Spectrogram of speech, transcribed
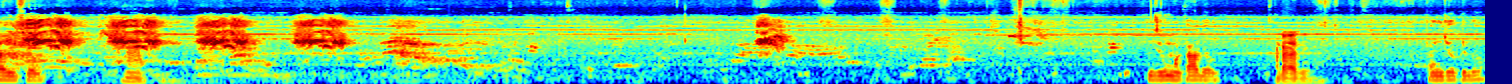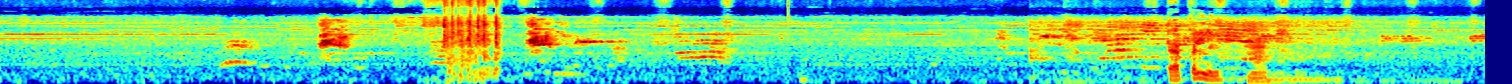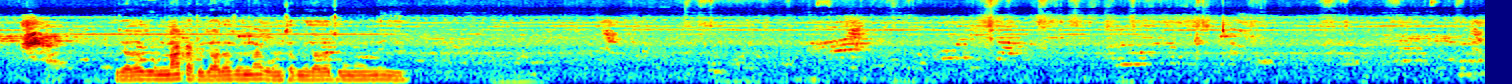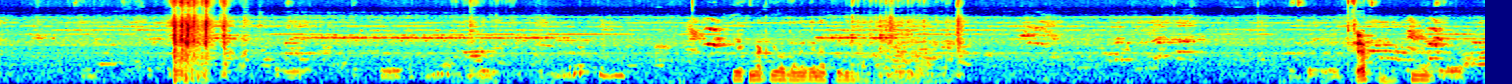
सही से हम्म। जूम हटा दो। हटा दिया पंजो किलो। टैप कर ली? ज़्यादा जूम ना करो ज़्यादा जूम ना करो उन सब में ज़्यादा जूम वूम नहीं है। एक मिनट की हो जाने देना पूरी हम्म।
